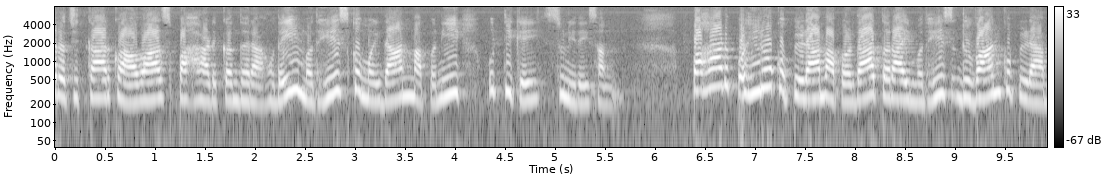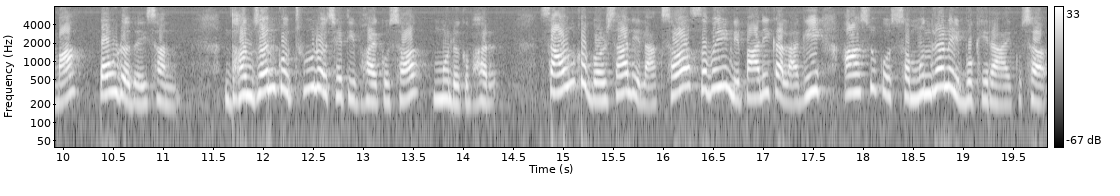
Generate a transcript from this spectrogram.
र चितकारको आवाज पहाड कन्दरा हुँदै मधेसको मैदानमा पनि उत्तिकै सुनिँदैछन्। पहाड पहिरोको पीडामा पर्दा तराई मधेस डुवानको पीडामा पौडदैछन्। धनजनको ठूलो क्षति भएको छ मुलुकभर। साउनको वर्षाले लाग्छ सबै नेपालीका लागि आँसुको समुद्र नै बोकेर आएको छ।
